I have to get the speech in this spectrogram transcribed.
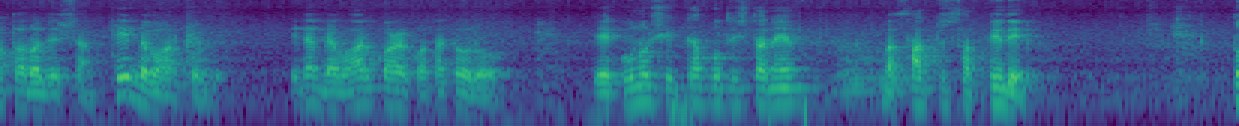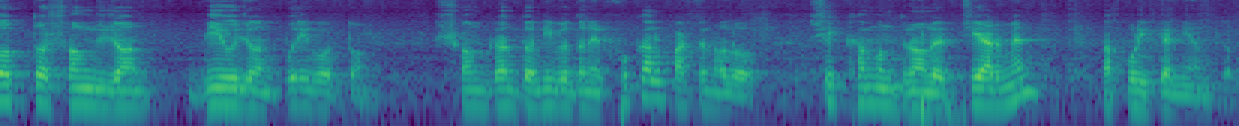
অথরাইজেশন কে ব্যবহার করবে? এটা ব্যবহার করার কথাটা হলো যে কোনো শিক্ষা প্রতিষ্ঠানের বা ছাত্রছাত্রীদের তথ্য সংযোজন, বিয়োজন, পরিবর্তন সংক্রান্ত নিবেদনের ফোকাল পার্সন হল শিক্ষা মন্ত্রণালয়ের চেয়ারম্যান বা পরীক্ষা নিয়ন্ত্রক।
